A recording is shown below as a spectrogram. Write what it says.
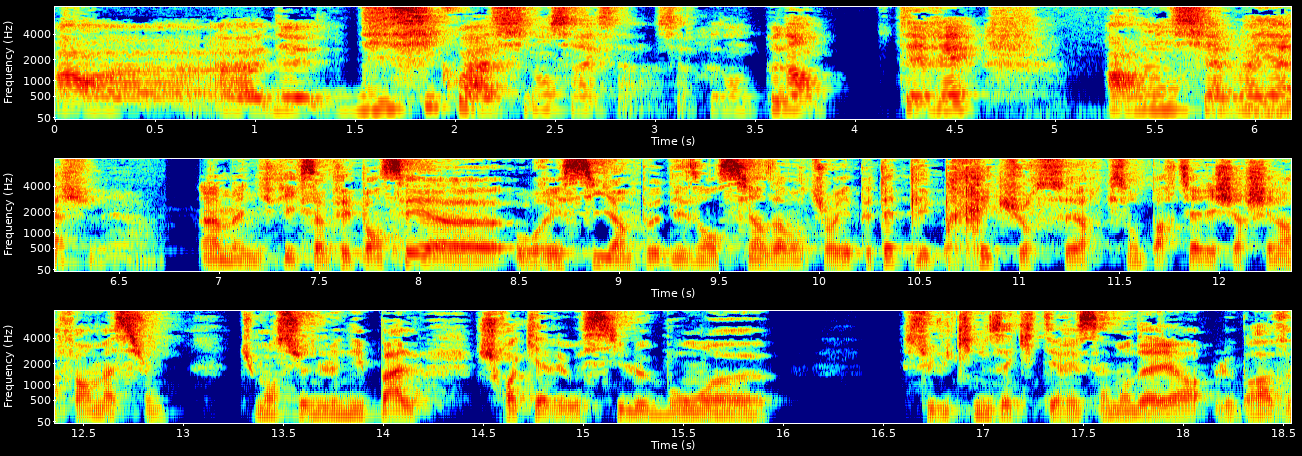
euh, euh, d'ici quoi. Sinon c'est vrai que ça ça présente peu d'intérêt hormis si elle voyage. Mais, euh. ah magnifique, ça me fait penser au récit un peu des anciens aventuriers, peut-être les précurseurs qui sont partis aller chercher l'information. Tu mentionnes le Népal. Je crois qu'il y avait aussi le bon celui qui nous a quitté récemment d'ailleurs, le brave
